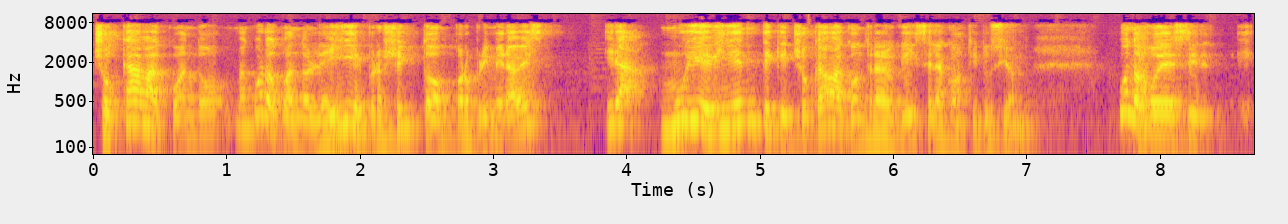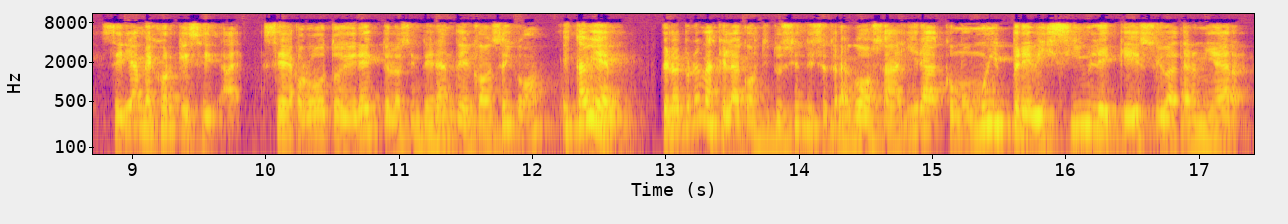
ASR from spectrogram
chocaba cuando, me acuerdo cuando leí el proyecto por primera vez, era muy evidente que chocaba contra lo que dice la Constitución. Uno puede decir, eh, sería mejor que sea por voto directo los integrantes del Consejo. Está bien, pero el problema es que la Constitución dice otra cosa. Y era como muy previsible que eso iba a terminar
